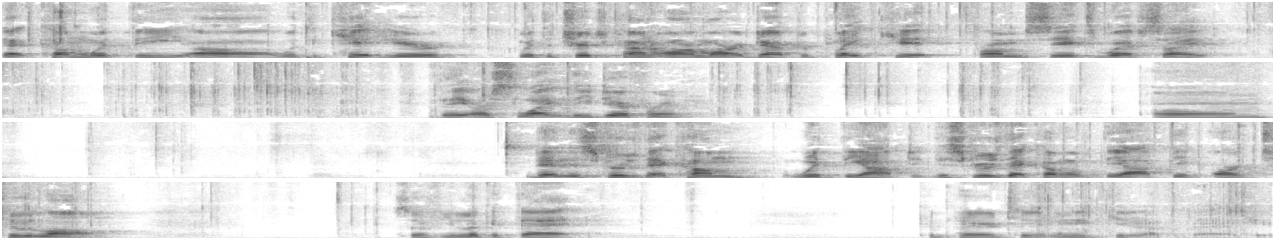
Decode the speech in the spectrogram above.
that come with the uh, with the kit here, with the Trijicon RMR adapter plate kit from SIG's website, they are slightly different um, than the screws that come with the optic. The screws that come with the optic are too long. So if you look at that compared to, let me get it out the bag here.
